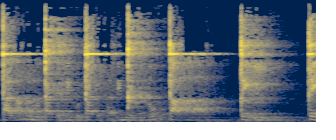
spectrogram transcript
Kalau membuka kening buka kesading begitu ta ti ti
